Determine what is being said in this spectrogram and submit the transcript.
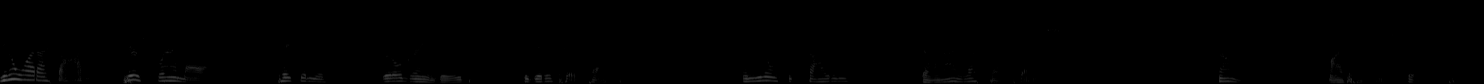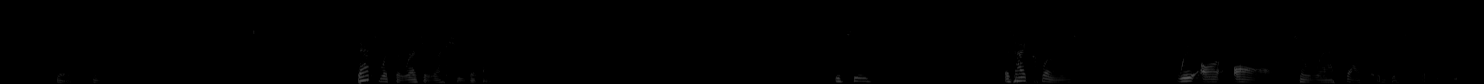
you know what I thought? Here's Grandma taking this little grand dude to get his hair cut. And you know what's exciting? That when I left that place, someone might have restored their joy. That's what the resurrection's about. You see, as I close, we are all so wrapped up in discouragement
